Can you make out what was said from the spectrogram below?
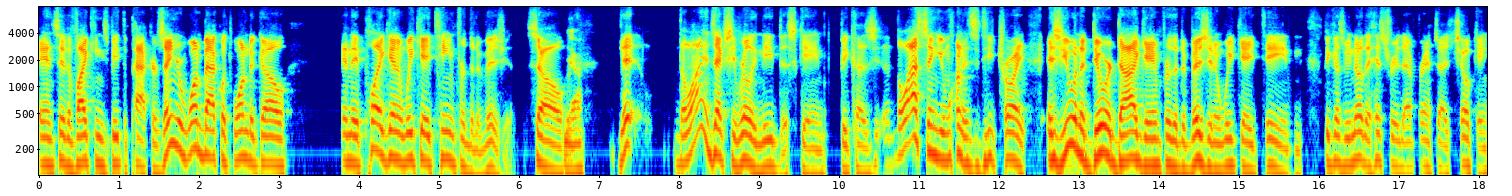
and say the Vikings beat the Packers. Then you're one back with one to go, and they play again in Week 18 for the division. So yeah, they, the Lions actually really need this game because uh, the last thing you want is Detroit is you in a do or die game for the division in Week 18 because we know the history of that franchise choking.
